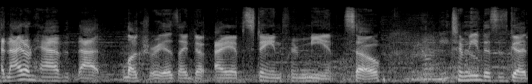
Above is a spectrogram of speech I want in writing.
and I don't have that luxury as I don't, I abstain from meat. So to me, this is good.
